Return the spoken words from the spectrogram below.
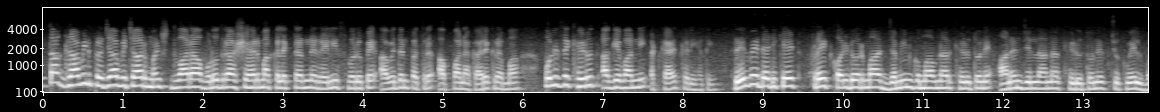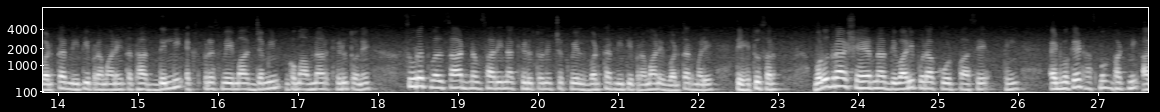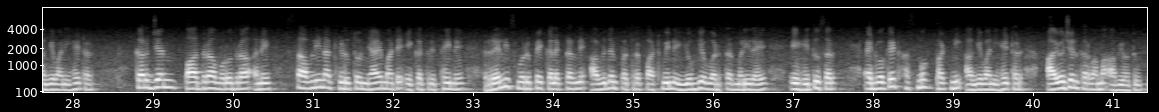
એકતા ગ્રામીણ પ્રજા વિચાર મંચ દ્વારા વડોદરા શહેરમાં કલેક્ટરને રેલી સ્વરૂપે આવેદનપત્ર આપવાના કાર્યક્રમમાં પોલીસે ખેડૂત આગેવાનની અટકાયત કરી હતી. રેલવે ડેડિકેટ ફ્રેટ કોરિડોરમાં જમીન ગુમાવનાર ખેડૂતોને આણંદ જિલ્લાના ખેડૂતોને ચૂકવેલ વળતર નીતિ પ્રમાણે તથા દિલ્હી એક્સપ્રેસવેમાં જમીન ગુમાવનાર ખેડૂતોને સુરત, વલસાડ, નવસારીના ખેડૂતોને ચૂકવેલ વળતર નીતિ પ્રમાણે વળતર મળે તે હેતુસર વડોદરા શહેરના દિવાળીપુરા કોર્ટ પાસેથી એડવોકેટ હસમુખ ભટ્ટની આગેવાની હેઠળ કરજણ પાદરા, વડોદરા અને સાવલીના ખેડૂતો ન્યાય માટે એકત્રિત થઈને રેલી સ્વરૂપે કલેક્ટરને આવેદનપત્ર પાઠવીને યોગ્ય વળતર મળી રહે એ હેતુસર એડવોકેટ હસમુખ ભટ્ટની આગેવાની હેઠળ આયોજન કરવામાં આવ્યું હતું.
